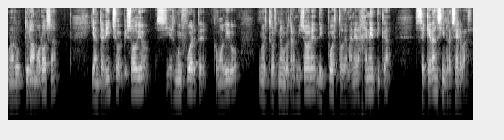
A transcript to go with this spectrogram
una ruptura amorosa. Y ante dicho episodio, si es muy fuerte, como digo, nuestros neurotransmisores, dispuestos de manera genética, se quedan sin reservas,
